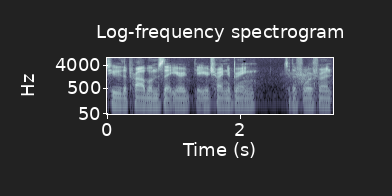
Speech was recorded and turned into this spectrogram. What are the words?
to the problems that you're that you're trying to bring to the forefront.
